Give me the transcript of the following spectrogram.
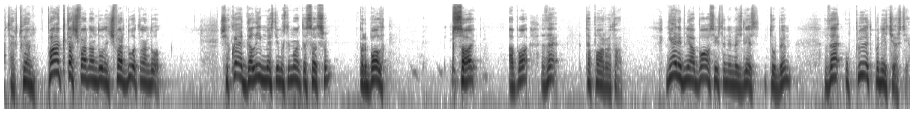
atëherë këto janë pak çfarë na ndodhin, çfarë duhet të na ndodhin. Shikoje dallimin mes neve muslimanëve të sotshëm, përballë kësaj, Apo, dhe të parëve tanë. Njëherë Ibn Abbasi ishte në mexhlis tubim dhe u pyet për një çështje.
